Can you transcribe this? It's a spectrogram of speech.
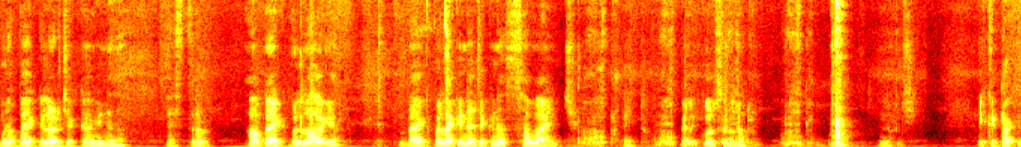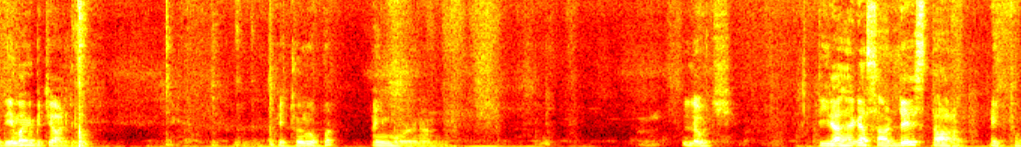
ਹੁਣ ਆਪਾਂ ਇੱਕ ਲੜ ਚੱਕਾਂਗੇ ਇਹਨਾਂ ਦਾ, ਇਸ ਤਰ੍ਹਾਂ। ਆਹ ਬੈਕ ਪੱਲਾ ਆ ਗਿਆ। ਬੈਕ ਪੱਲਾ ਕਿੰਨਾ ਚੱਕਣਾ? ਸਵਾ ਇੰਚ। ਇੱਥੋਂ। ਬਿਲਕੁਲ ਸਿੱਧਾ। ਲਓ ਜੀ। ਇੱਕ ਟੱਕ ਦੇਵਾਂਗੇ ਵਿਚਾਲੇ। ਇੱਥੋਂ ਨੂੰ ਆਪਾਂ ਐਂ ਮੋੜ ਦੇਣਾ ਅੰਦਰ। ਲਓ ਜੀ। ਤੀਰਾ ਹੈਗਾ 17.5 ਇੱਥੋਂ।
